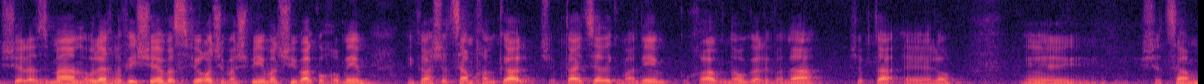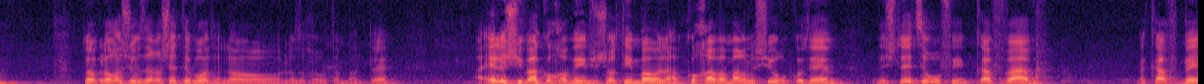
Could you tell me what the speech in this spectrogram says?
של הזמן הולך לפי שבע ספירות שמשפיעים על שבעה כוכבים, נקרא שצ"ם חנקל, שבתאי צדק מאדים, כוכב נוגה, לבנה, שבתאי, אה, לא, אה, שצ"ם, טוב, לא חשוב, זה ראשי תיבות, אני לא, לא זוכר אותם בעל פה. אלה שבעה כוכבים ששולטים בעולם. כוכב אמרנו שיעור קודם, זה שתי צירופים, כ"ו וכ"ב.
